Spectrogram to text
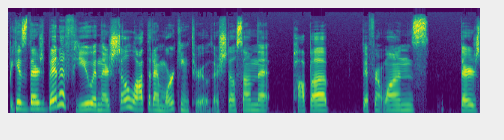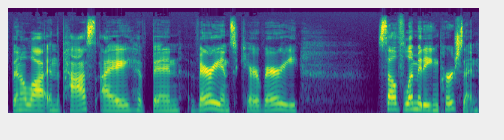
because there's been a few and there's still a lot that I'm working through. There's still some that pop up, different ones. There's been a lot in the past. I have been very insecure, very self-limiting person.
